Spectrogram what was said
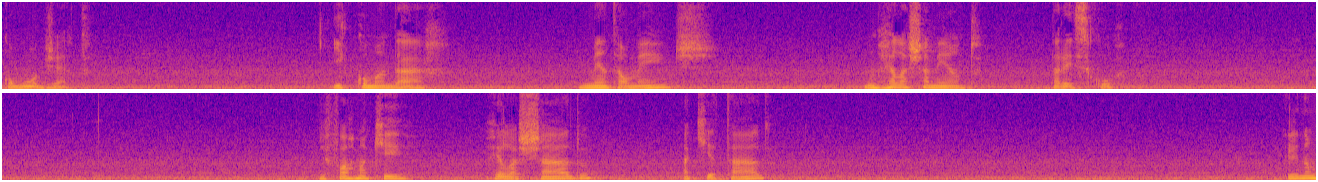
como um objeto e comandar mentalmente um relaxamento para esse corpo. De forma que, relaxado, aquietado, ele não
